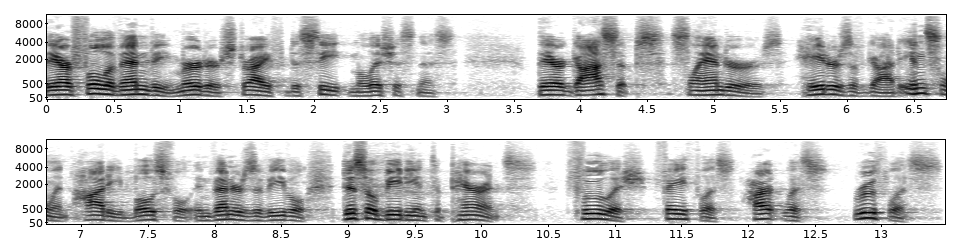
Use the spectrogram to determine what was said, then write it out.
They are full of envy, murder, strife, deceit, maliciousness. They are gossips, slanderers, haters of God, insolent, haughty, boastful, inventors of evil, disobedient to parents, foolish, faithless, heartless, ruthless.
